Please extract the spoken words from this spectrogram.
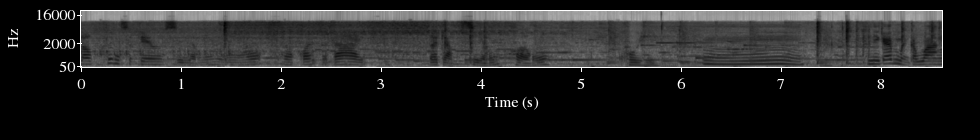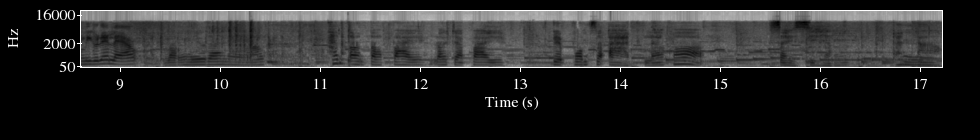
เมื่อเราขึ้นสเกลเสียงแล้ว เราก็จะได้ระดับเสียงของคุยอืมอันนี้ก็เหมือนกับวางนิ้วได้แล้ววางนิ้วได้แล้ว ขั้นตอนต่อไปเราจะไปเก็บความสะอาดแล้วก็ใส่เสียงท่านนอก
